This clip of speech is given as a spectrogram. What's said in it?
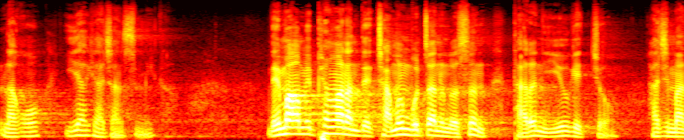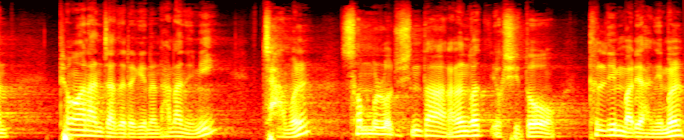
라고 이야기하지 않습니까? 내 마음이 평안한데 잠을 못 자는 것은 다른 이유겠죠. 하지만 평안한 자들에게는 하나님이 잠을 선물로 주신다라는 것 역시도 틀린 말이 아님을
